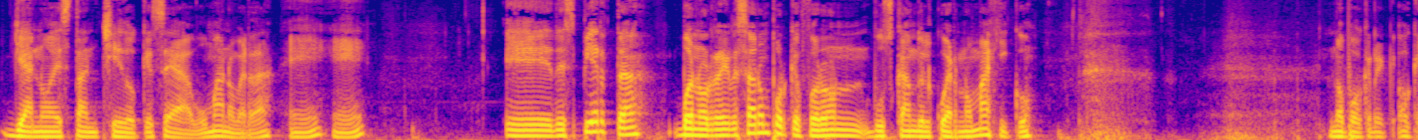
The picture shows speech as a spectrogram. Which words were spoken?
Ya no es tan chido que sea humano, ¿verdad? ¿Eh? ¿Eh? Eh, despierta. Bueno, regresaron porque fueron buscando el cuerno mágico. No puedo creer. que- Ok.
